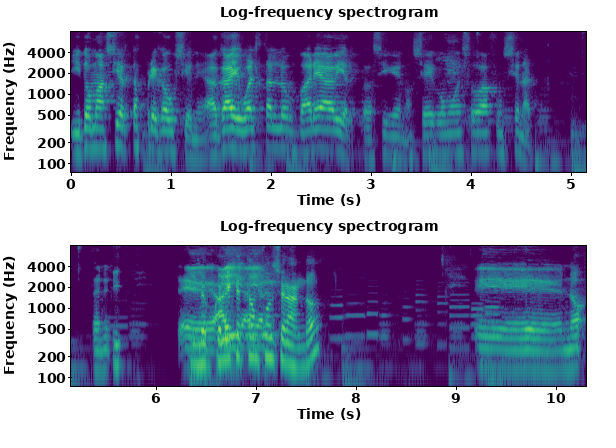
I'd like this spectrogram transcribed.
y toma ciertas precauciones. Acá igual están los bares abiertos, así que no sé cómo eso va a funcionar. ¿Y- eh, ¿Y los hay- colegios hay están funcionando? Eh, no.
